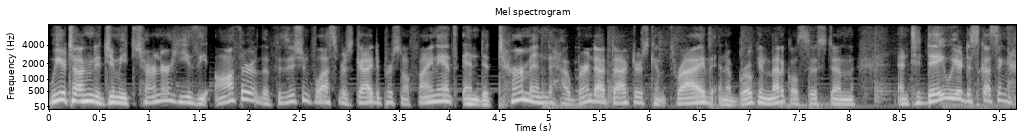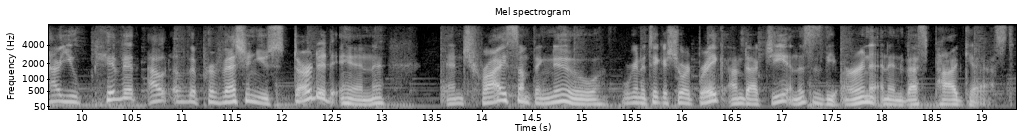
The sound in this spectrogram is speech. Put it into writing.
We are talking to Jimmy Turner. He is the author of The Physician Philosopher's Guide to Personal Finance and determined how burned out doctors can thrive in a broken medical system. And today we are discussing how you pivot out of the profession you started in and try something new. We're going to take a short break. I'm Doc G, and this is the Earn and Invest podcast.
